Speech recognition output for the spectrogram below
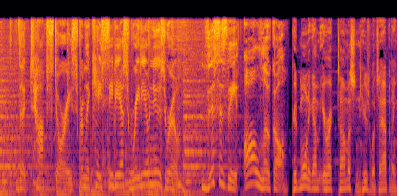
The top stories from the KCBS radio newsroom. This is the All Local. Good morning. I'm Eric Thomas, and here's what's happening.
